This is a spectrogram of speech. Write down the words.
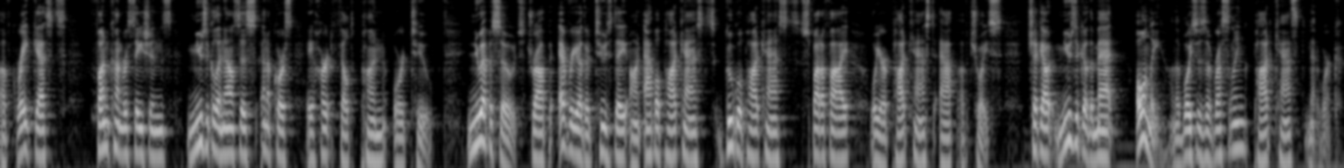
of great guests, fun conversations, musical analysis, and of course, a heartfelt pun or two. New episodes drop every other Tuesday on Apple Podcasts, Google Podcasts, Spotify, or your podcast app of choice. Check out Music of the Mat only on the Voices of Wrestling Podcast Network.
